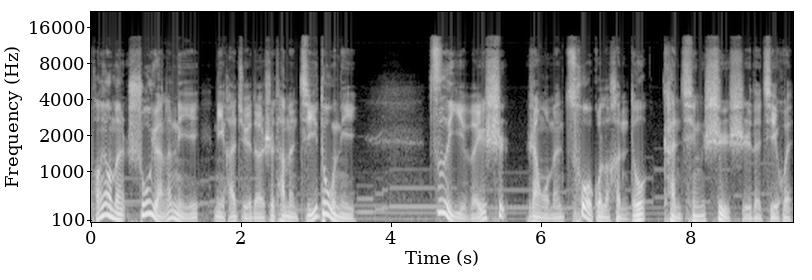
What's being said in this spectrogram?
朋友们疏远了你，你还觉得是他们嫉妒你，自以为是，让我们错过了很多看清事实的机会。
